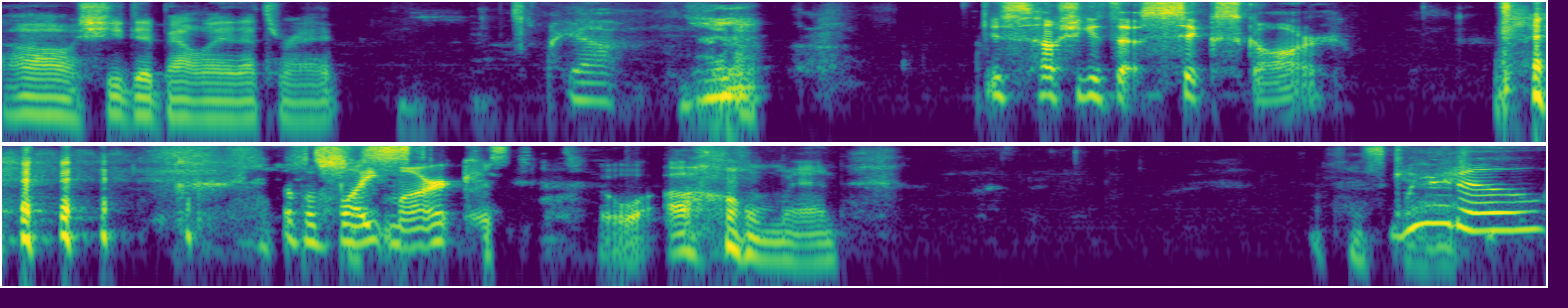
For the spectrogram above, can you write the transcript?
Oh, she did ballet. That's right. Yeah. This is how she gets that sick scar of a bite mark. Oh, man. Weirdo.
